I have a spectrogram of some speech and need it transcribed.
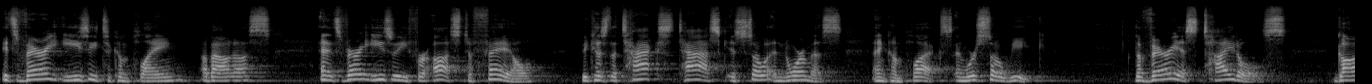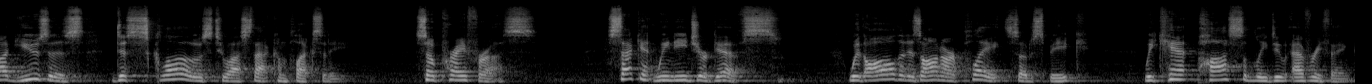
It's very easy to complain about us, and it's very easy for us to fail because the tax task is so enormous and complex, and we're so weak. The various titles God uses disclose to us that complexity. So pray for us. Second, we need your gifts. With all that is on our plate, so to speak, we can't possibly do everything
